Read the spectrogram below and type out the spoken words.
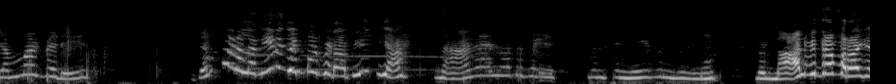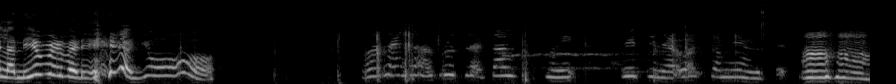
ಜಂಪ್ ಮಾಡಬೇಡಿ. ಜಂಪ್ ಮಾಡಬೇಡ ಬೀಳ್ತೀಯಾ? ನಾನೇನು ಮಾತ್ರ ಬೀಳ್- ಬೀಳ್ತೀನಿ ನೀವು ಬೀಳ್ಬೇಡಿ. ನೋಡಿ ನಾನು ಬಿದ್ರೆ ಪರವಾಗಿಲ್ಲ ನೀವು ಬೀಳ್ಬೇಡಿ. ಅಯ್ಯೋ. ಆದ್ರೂ ತಟ್ಟಲ್ ಬೀಳ್ತೀನಿ ಯಾವಾಗ ಕಮ್ಮಿ ಆಗುತ್ತೆ. ಹಾಂ ಹಾಂ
